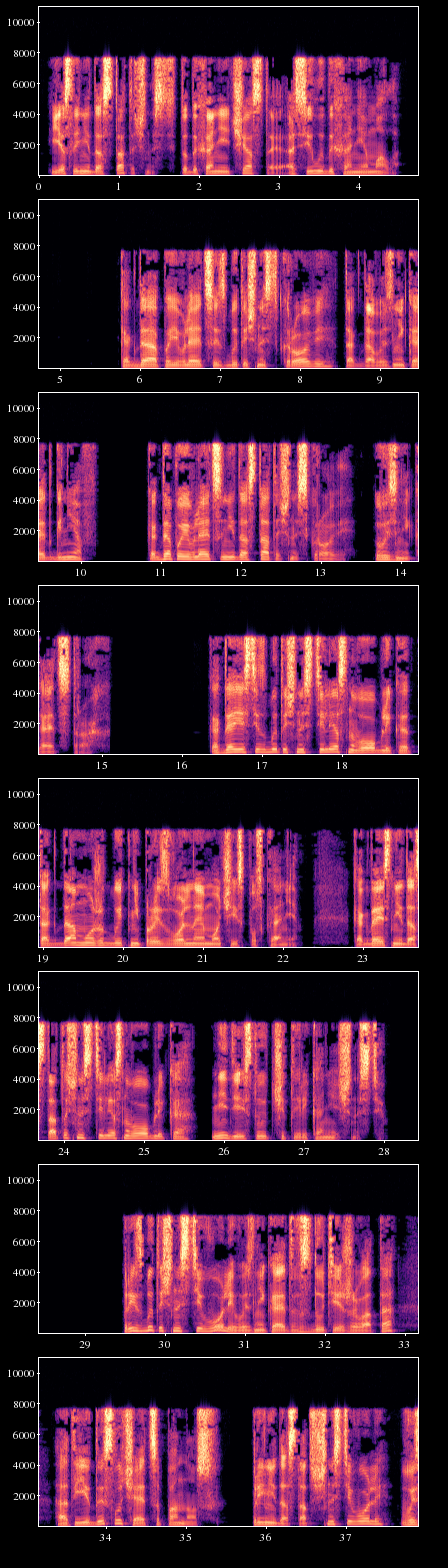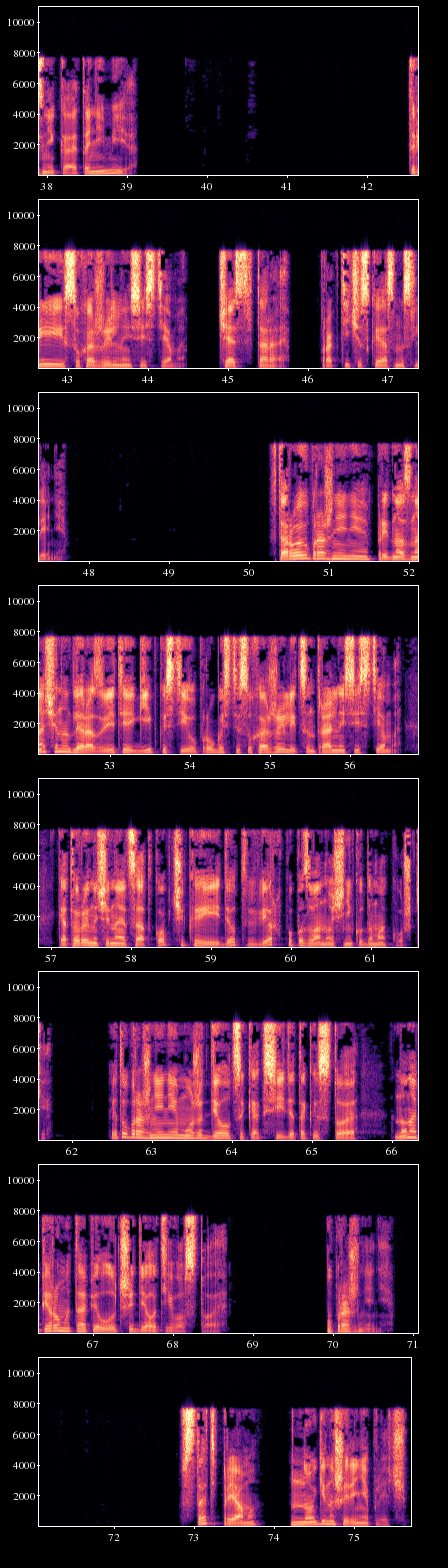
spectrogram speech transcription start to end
Если недостаточность, то дыхание частое, а силы дыхания мало. Когда появляется избыточность крови, тогда возникает гнев. Когда появляется недостаточность крови, возникает страх. Когда есть избыточность телесного облика, тогда может быть непроизвольное мочеиспускание. Когда есть недостаточность телесного облика, не действуют четыре конечности. При избыточности воли возникает вздутие живота, от еды случается понос. При недостаточности воли возникает анемия. Три сухожильные системы. Часть вторая. Практическое осмысление. Второе упражнение предназначено для развития гибкости и упругости сухожилий центральной системы, которая начинается от копчика и идет вверх по позвоночнику до макушки. Это упражнение может делаться как сидя, так и стоя, но на первом этапе лучше делать его стоя. Упражнение. Встать прямо, ноги на ширине плеч.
